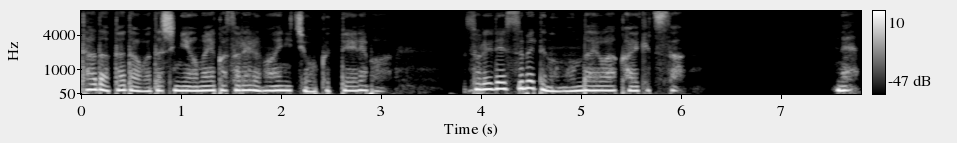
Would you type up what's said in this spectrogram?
ただただ私に甘やかされる毎日を送っていれば、それで全ての問題は解決さ。ね、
